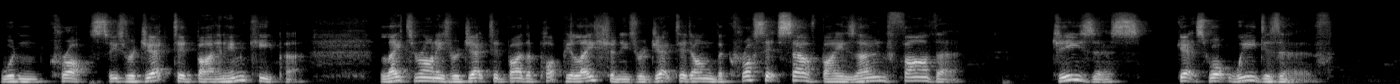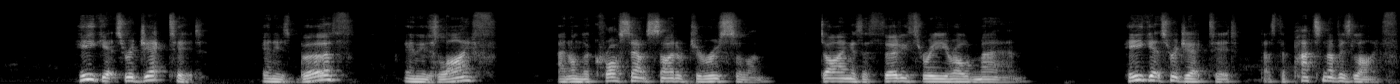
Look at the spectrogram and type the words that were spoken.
wooden cross. He's rejected by an innkeeper. Later on, he's rejected by the population. He's rejected on the cross itself by his own father. Jesus gets what we deserve. He gets rejected in his birth, in his life, and on the cross outside of Jerusalem, dying as a 33 year old man. He gets rejected. That's the pattern of his life,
